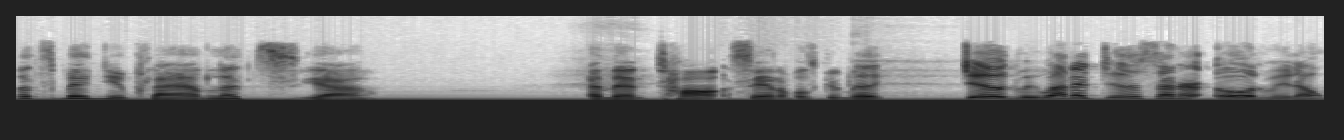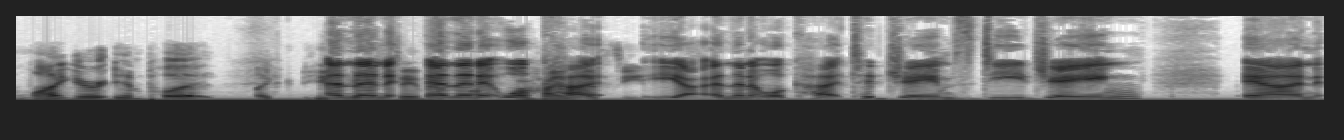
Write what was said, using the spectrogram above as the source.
Let's menu plan. Let's yeah. And then Tom Sandoval's gonna be like, dude, we want to do this on our own. We don't want your input. Like, and then and then it will cut. The yeah, and then it will cut to James DJing, and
